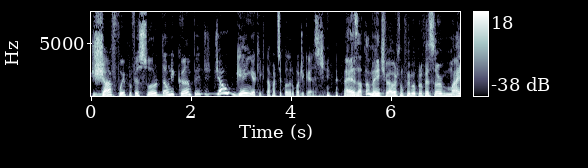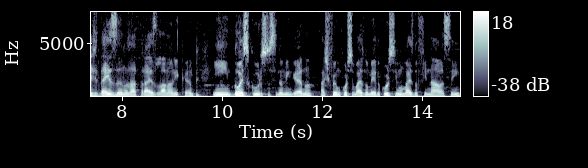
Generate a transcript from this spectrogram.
já foi professor da Unicamp de, de alguém aqui que está participando do podcast. É, exatamente. O Everton foi meu professor mais de 10 anos atrás lá na Unicamp, em dois cursos, se não me engano. Acho que foi um curso mais no meio do curso e um mais no final, assim.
